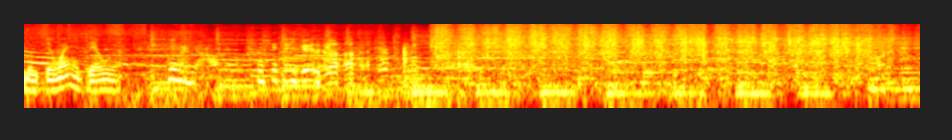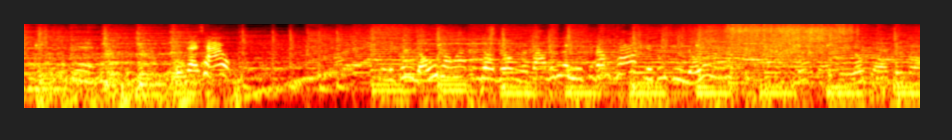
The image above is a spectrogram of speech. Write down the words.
được triệu mấy, hai triệu rồi tại sao? Thì cũng đủ không á, vô vô người ta đứng ở như cái đám khác thì cũng chịu đủ. nữa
